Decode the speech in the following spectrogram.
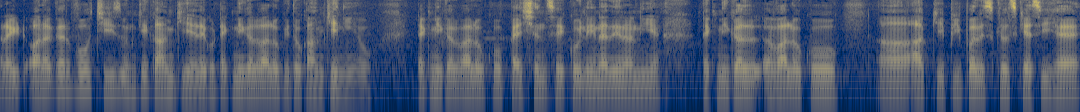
राइट और अगर वो चीज़ उनके काम की है देखो टेक्निकल वालों की तो काम की नहीं है वो। टेक्निकल वालों को पैशन से कोई लेना देना नहीं है। टेक्निकल वालों को आ, आपकी पीपल स्किल्स कैसी है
